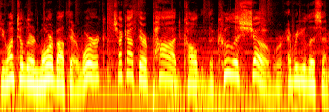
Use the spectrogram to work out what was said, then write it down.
If you want to learn more about their work, check out their pod called The Coolest Show wherever you listen.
